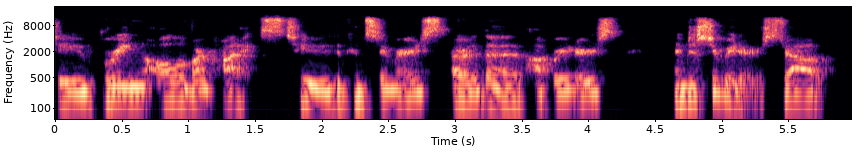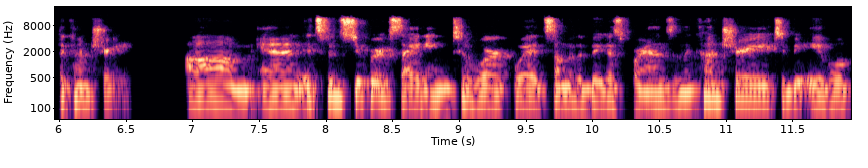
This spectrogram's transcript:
to bring all of our products to the consumers or the operators and distributors throughout the country. Um, and it's been super exciting to work with some of the biggest brands in the country to be able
